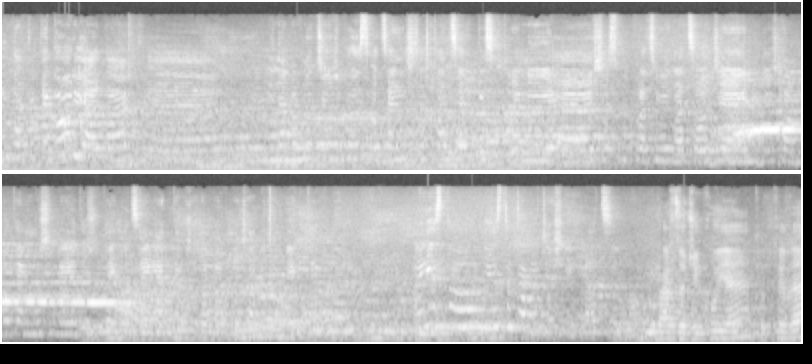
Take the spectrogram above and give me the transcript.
inna kategoria, tak? E, I na pewno ciężko jest ocenić też tancerki, z którymi e, się współpracuje na co dzień. Gdzieś tam potem musimy je też tutaj oceniać, także na pewno trzeba być obiektywnym. No jest to, jest to kawał ciężkiej pracy. Bardzo dziękuję, to tyle.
